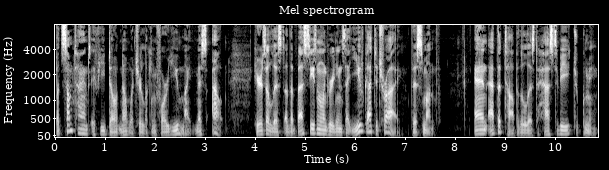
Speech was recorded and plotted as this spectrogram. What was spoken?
but sometimes if you don't know what you're looking for, you might miss out. Here's a list of the best seasonal ingredients that you've got to try this month. And at the top of the list has to be jukumi.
